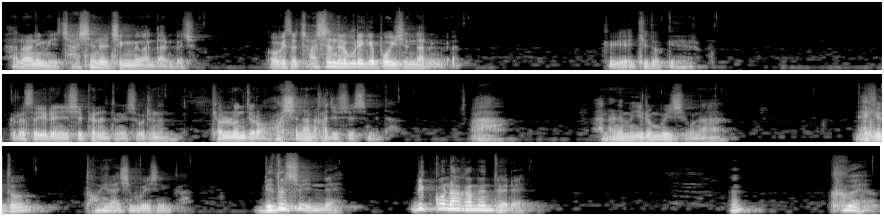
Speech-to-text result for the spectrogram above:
하나님이 자신을 증명한다는 거죠. 거기서 자신을 우리에게 보이신다는 거예요. 그게 기독교예요, 여러분. 그래서 이런 시편을 통해서 우리는 결론적으로 확신 하나 가질 수 있습니다. 아, 하나님은 이런 분이시구나. 내게도 동일하신 분이시니까 믿을 수 있네. 믿고 나가면 되네. 응? 그거예요.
